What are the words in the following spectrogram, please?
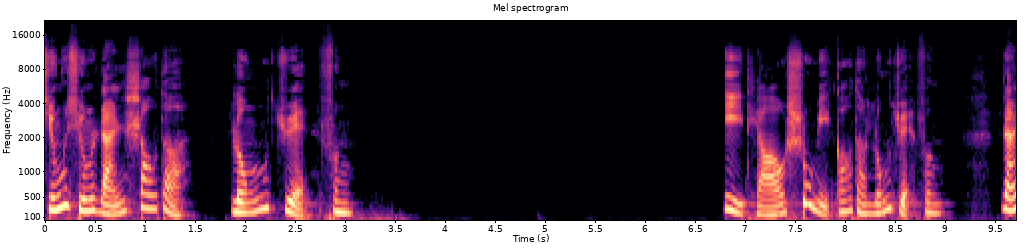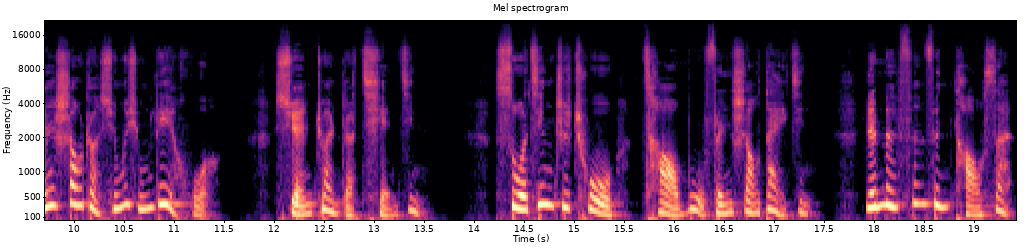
熊熊燃烧的龙卷风，一条数米高的龙卷风，燃烧着熊熊烈火，旋转着前进。所经之处，草木焚烧殆尽，人们纷纷逃散，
